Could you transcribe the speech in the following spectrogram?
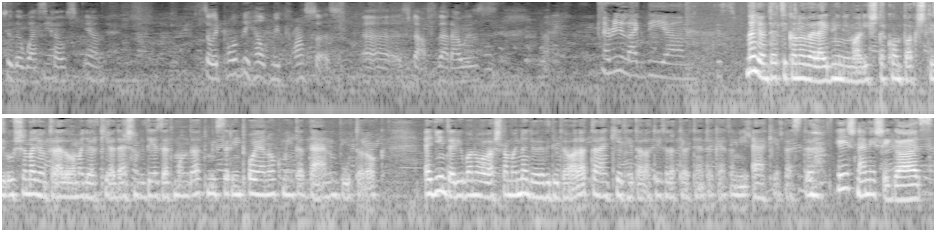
to the west yeah. coast. Yeah. So it probably helped me process uh, stuff that I was. Uh, nagyon tetszik a novelláid minimalista, kompakt stílusa, nagyon találó a magyar kiadáson idézett mondat, miszerint olyanok, mint a Dán bútorok. Egy interjúban olvastam, hogy nagyon rövid idő alatt, talán két hét alatt írtad a történeteket, ami elképesztő. És nem is igaz.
